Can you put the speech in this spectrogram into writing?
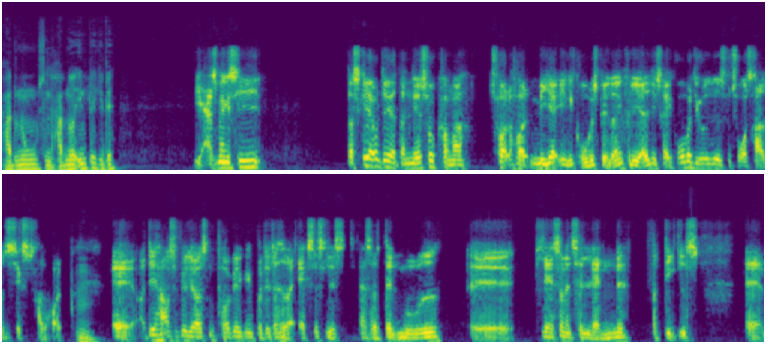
Har du, nogen, sådan, har du noget indblik i det? Ja, altså man kan sige, der sker jo det, at der netto kommer 12 hold mere ind i gruppespillet, ikke? fordi alle de tre grupper, de udvides fra 32 til 36 hold. Mm. Øh, og det har jo selvfølgelig også en påvirkning på det, der hedder access list, altså den måde øh, pladserne til landene fordeles. Øh,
